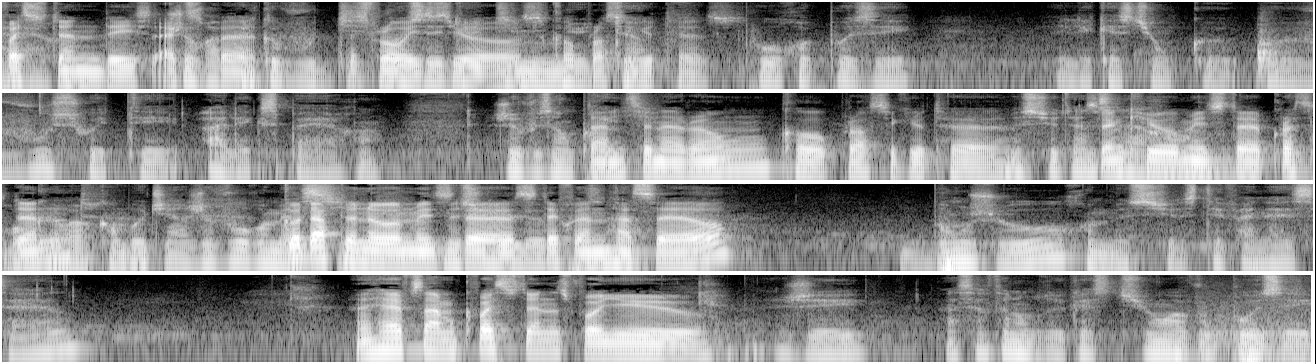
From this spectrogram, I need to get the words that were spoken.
question this Je rappelle que vous disposez is de yours, 10 minutes pour poser les questions que vous souhaitez à l'expert. Je vous en prie. Tansanarong, co-prosecutor. Monsieur Thank you, Tansanarong, Mr. President. procureur cambodgien. Je vous remercie. Good afternoon, Monsieur Mr. le Stefan Président. Hassel. Bonjour, Monsieur Stéphane Hessel. I have some questions for you. J'ai un certain nombre de questions à vous poser.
